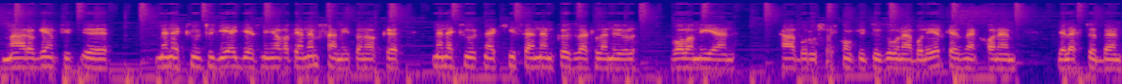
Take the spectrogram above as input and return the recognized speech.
már a Genfi menekültügyi egyezmény alapján nem számítanak menekültnek, hiszen nem közvetlenül valamilyen háborús vagy konfliktus zónából érkeznek, hanem de legtöbben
